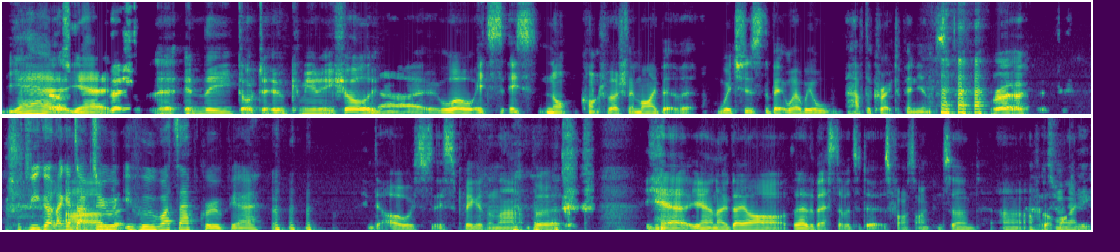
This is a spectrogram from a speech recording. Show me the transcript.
Yeah, That's yeah. In the Doctor Who community, surely. No, well, it's it's not controversial in my bit of it, which is the bit where we all have the correct opinions. right. Have you got like a Doctor uh, but, Who WhatsApp group? Yeah. oh, it's it's bigger than that, but yeah, yeah, no, they are. They're the best ever to do it, as far as I'm concerned. Uh, I've that's got my.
